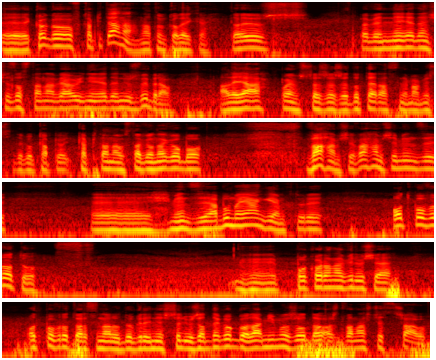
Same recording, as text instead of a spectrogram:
Yy, Kogo w kapitana na tą kolejkę? To już pewien nie jeden się zastanawiał i nie jeden już wybrał. Ale ja powiem szczerze, że do teraz nie mam jeszcze tego kapi- kapitana ustawionego, bo waham się, waham się między, yy, między Abumeyangiem, który od powrotu yy, po koronawirusie, od powrotu Arsenalu do gry nie strzelił żadnego gola, mimo że oddał aż 12 strzałów.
